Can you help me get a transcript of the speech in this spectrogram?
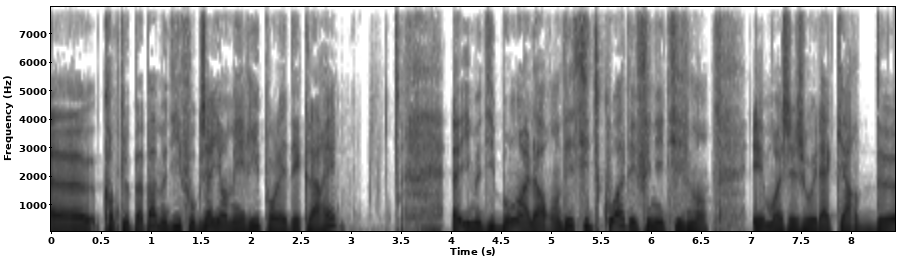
euh, quand le papa me dit il faut que j'aille en mairie pour les déclarer, il me dit bon alors on décide quoi définitivement? Et moi j'ai joué la carte de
